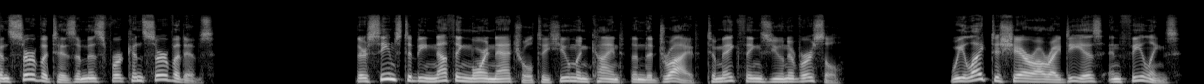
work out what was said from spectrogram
Conservatism is for conservatives. There seems to be nothing more natural to humankind than the drive to make things universal. We like to share our ideas and feelings.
